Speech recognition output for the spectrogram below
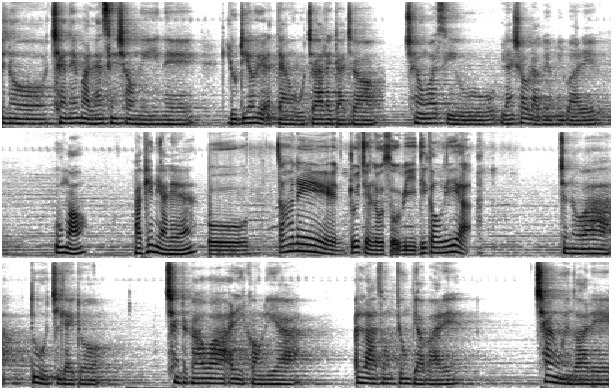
ကျွန်တော်ခြံထဲမှာလမ်းဆင်းရှောင်နေရင်းနဲ့လူတစ်ယောက်ရဲ့အတန်ကိုကြားလိုက်တာကြောင့်ခြံဝစီကိုလမ်းလျှောက်လာခဲ့မိပါတယ်။ဦးမောင်ဘာဖြစ်နေရလဲဟမ်ဟိုတားနဲ့တွေ့ချင်လို့ဆိုပြီးဒီကောင်လေးကကျွန်တော်ကသူ့ကိုကြည့်လိုက်တော့ခြံတကားဝအဲ့ဒီကောင်လေးကအလှဆုံးပြုံးပြပါတယ်။ခြံဝင်သွားတဲ့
